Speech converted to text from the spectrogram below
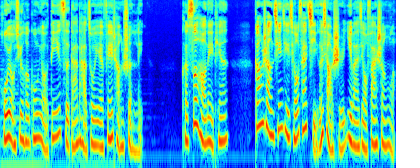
胡永旭和工友第一次打塔作业非常顺利。可四号那天，刚上氢气球才几个小时，意外就发生了。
